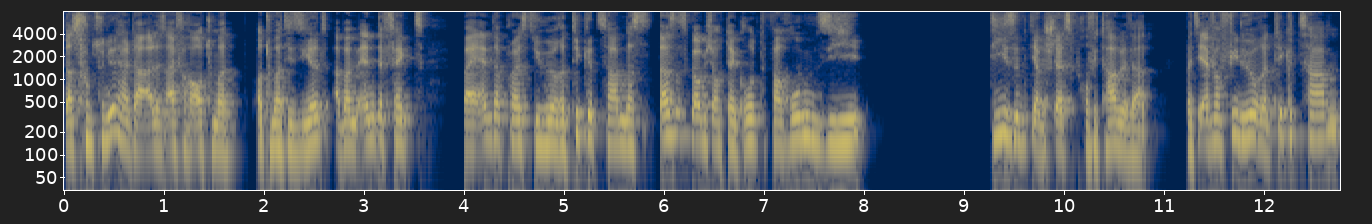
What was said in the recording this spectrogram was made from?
das funktioniert halt da alles einfach automat automatisiert, aber im Endeffekt bei Enterprise, die höhere Tickets haben, das, das ist, glaube ich, auch der Grund, warum sie die sind, die am schnellsten profitabel werden. Weil sie einfach viel höhere Tickets haben,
